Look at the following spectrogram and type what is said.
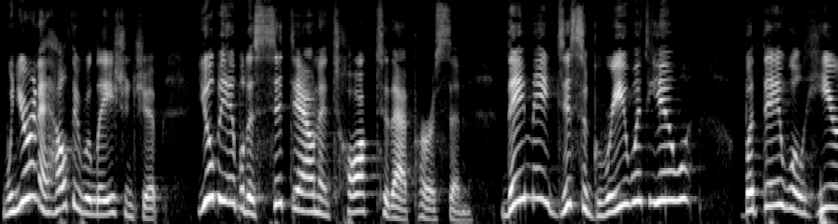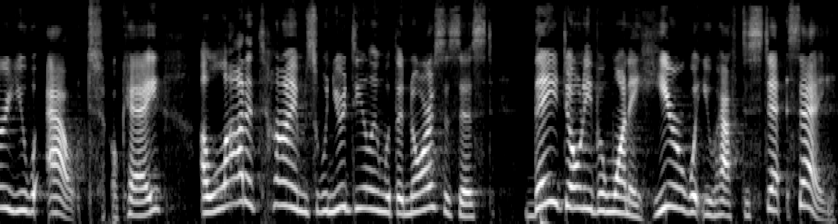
When you're in a healthy relationship, you'll be able to sit down and talk to that person. They may disagree with you, but they will hear you out, okay? A lot of times when you're dealing with a narcissist, they don't even want to hear what you have to st- say.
